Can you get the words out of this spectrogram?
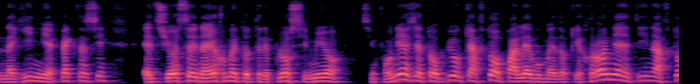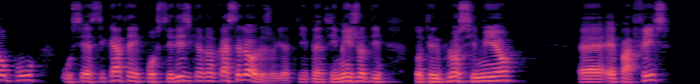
να γίνει η επέκταση έτσι ώστε να έχουμε το τριπλό σημείο συμφωνίας για το οποίο και αυτό παλεύουμε εδώ και χρόνια γιατί είναι αυτό που ουσιαστικά θα υποστηρίζει και το Καστελόριζο γιατί υπενθυμίζω ότι το τριπλό σημείο ε, επαφής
